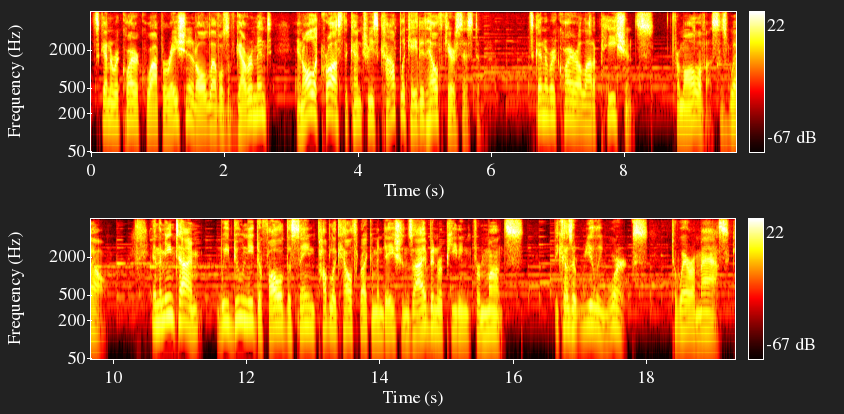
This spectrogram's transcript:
It's going to require cooperation at all levels of government and all across the country's complicated healthcare system. It's going to require a lot of patience from all of us as well. In the meantime, we do need to follow the same public health recommendations I've been repeating for months because it really works to wear a mask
